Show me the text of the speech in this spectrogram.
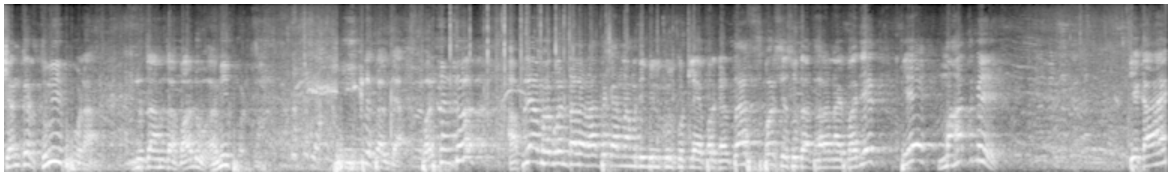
शंकर तुम्ही फोडा. तुमचा आमचा बालू आम्ही फोडतो. इकडे चालत्या परंतु आपल्या भगवंताला राजकारणामध्ये बिलकुल कुठल्याही प्रकारचा स्पर्श सुद्धा झाला नाही पाहिजे. ते महात्मे. ते काय?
